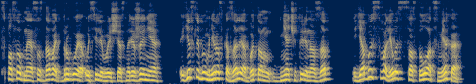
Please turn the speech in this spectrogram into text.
способное создавать другое усиливающее снаряжение. Если бы мне рассказали об этом дня четыре назад, я бы свалилась со стула от смеха.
